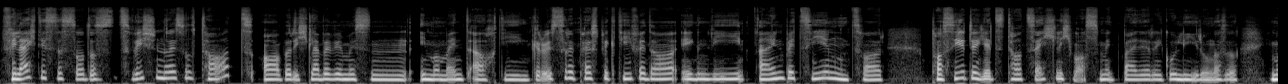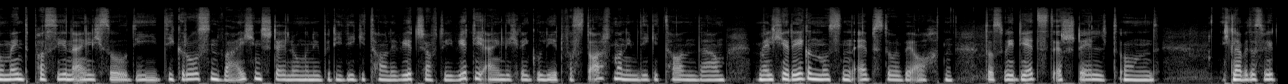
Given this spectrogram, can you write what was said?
Vielleicht ist es so das Zwischenresultat, aber ich glaube, wir müssen im Moment auch die größere Perspektive da irgendwie einbeziehen. Und zwar passiert ja jetzt tatsächlich was mit bei der Regulierung. Also im Moment passieren eigentlich so die, die großen Weichenstellungen über die digitale Wirtschaft. Wie wird die eigentlich reguliert? Was darf man im digitalen Raum? Welche Regeln muss ein App Store beachten? Das wird jetzt erstellt und ich glaube, das wird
